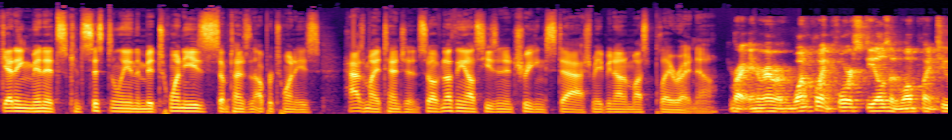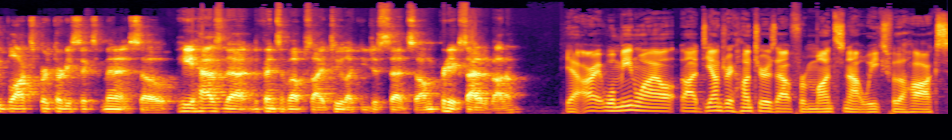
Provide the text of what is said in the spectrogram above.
getting minutes consistently in the mid 20s, sometimes in the upper 20s, has my attention. So, if nothing else, he's an intriguing stash, maybe not a must play right now. Right. And remember, 1.4 steals and 1.2 blocks per 36 minutes. So, he has that defensive upside too, like you just said. So, I'm pretty excited about him. Yeah. All right. Well, meanwhile, uh, DeAndre Hunter is out for months, not weeks, for the Hawks.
